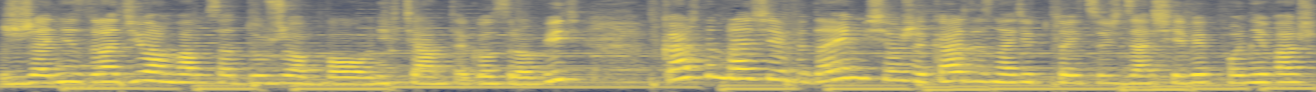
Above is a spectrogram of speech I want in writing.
że nie zdradziłam Wam za dużo, bo nie chciałam tego zrobić. W każdym razie wydaje mi się, że każdy znajdzie tutaj coś za siebie, ponieważ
